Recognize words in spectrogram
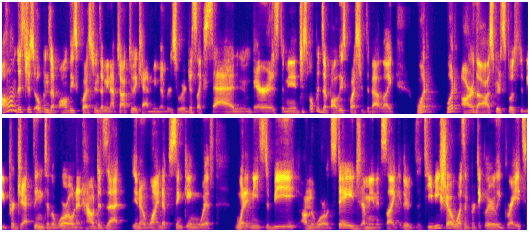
all of this just opens up all these questions. I mean, I've talked to Academy members who are just like sad and embarrassed. I mean, it just opens up all these questions about like what what are the Oscars supposed to be projecting to the world, and how does that you know wind up syncing with what it needs to be on the world stage? I mean, it's like the TV show wasn't particularly great,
